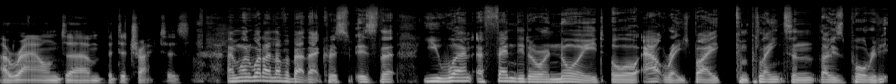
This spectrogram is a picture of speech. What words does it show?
around um, the detractors. And what, what I love about that, Chris, is that you weren't offended or annoyed or outraged by complaints and those poor reviews.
